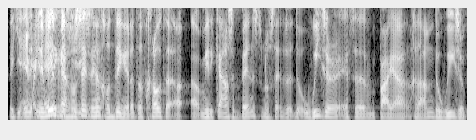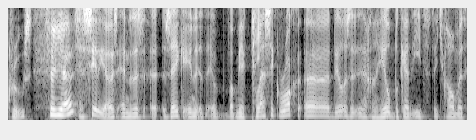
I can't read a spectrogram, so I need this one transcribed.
Weet je, in, Amerika is het nog steeds een heel groot ding. Hè? Dat, dat grote uh, Amerikaanse bands doen nog steeds... De, Weezer heeft eh, een paar jaar gedaan, de Weezer Cruise. Serieus? Ja, serieus. En dus eh, zeker in het eh, wat meer classic rock eh, deel is het is echt een heel bekend iets. Dat je gewoon met,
